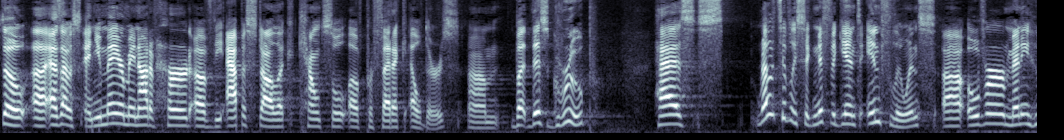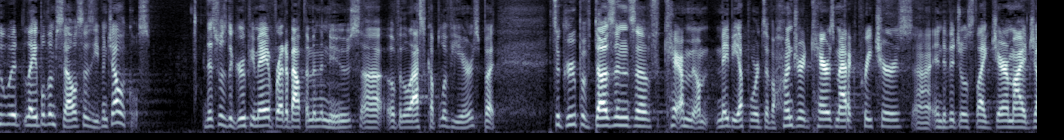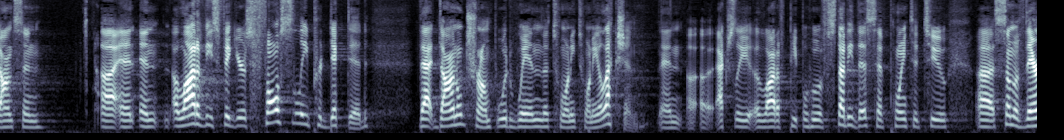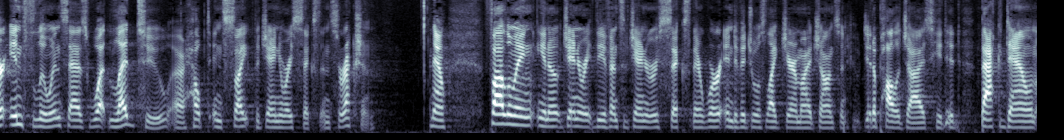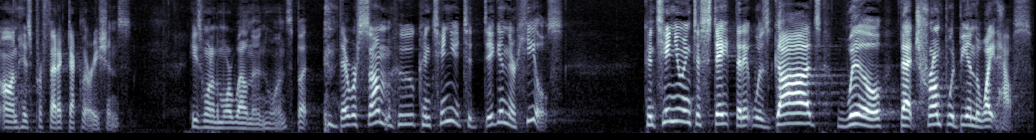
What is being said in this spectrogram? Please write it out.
So, uh, as I was saying, you may or may not have heard of the Apostolic Council of Prophetic Elders, um, but this group has s- relatively significant influence uh, over many who would label themselves as evangelicals. This was the group, you may have read about them in the news uh, over the last couple of years, but it's a group of dozens of, um, maybe upwards of 100 charismatic preachers, uh, individuals like Jeremiah Johnson, uh, and, and a lot of these figures falsely predicted that Donald Trump would win the 2020 election. And uh, uh, actually, a lot of people who have studied this have pointed to uh, some of their influence as what led to, uh, helped incite the January 6th insurrection. Now, following you know, January, the events of January 6th, there were individuals like Jeremiah Johnson who did apologize. He did back down on his prophetic declarations. He's one of the more well known ones. But there were some who continued to dig in their heels, continuing to state that it was God's will that Trump would be in the White House,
